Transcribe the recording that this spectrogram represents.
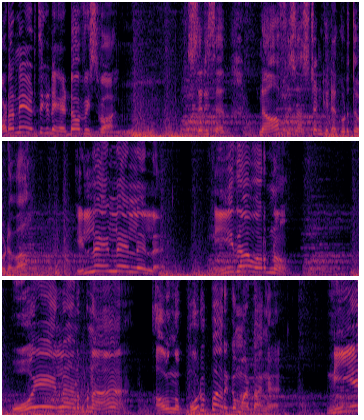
உடனே எடுத்துக்கிட்டு ஹெட் ஆபீஸ் வா. சரி சார் நான் ஆஃபீஸ் அசிஸ்டன்ட் கிட்ட கொடுத்து விடவா? இல்ல இல்ல இல்ல இல்ல. நீ தான் வரணும். ஓஏ எல்லாம் அனுப்புனா அவங்க பொறுப்பா இருக்க மாட்டாங்க. நீயே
